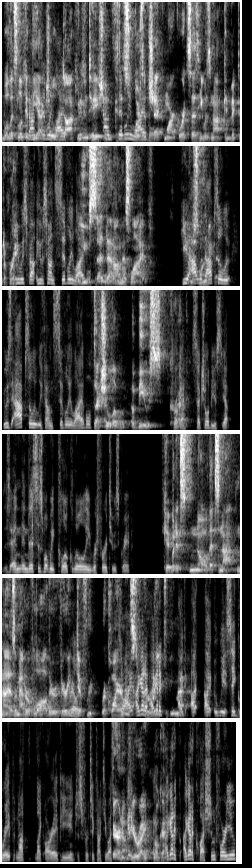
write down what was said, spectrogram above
Well, let's look at the actual li- he was- he was documentation because there's a check mark where it says he was not convicted of rape. He was found. He was found civilly liable. you said that on this live. He I was wanna make that- absolute. He was absolutely found civilly liable for Sexual ab- abuse, Okay, correct? sexual abuse. Yep, and and this is what we colloquially refer to as grape. Okay, but it's no, that's not. Not as a matter of law, there are very Really? different So I, requirements I gotta, for I rape gotta, to be met. I, I, we say grape, not like R A P, just for TikTok US. Fair enough. gotta- You're right. Okay. I got a, I got a question for you.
